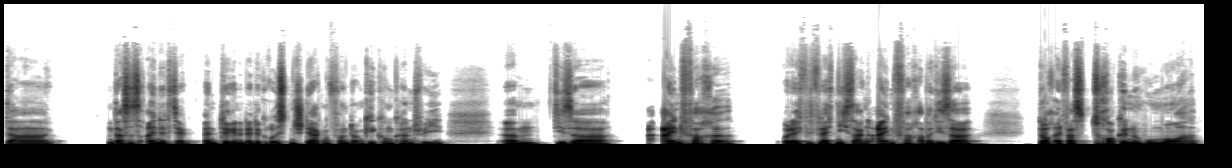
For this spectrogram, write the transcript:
da, und das ist eine der, eine der, größten Stärken von Donkey Kong Country, ähm, dieser einfache, oder ich will vielleicht nicht sagen einfach, aber dieser doch etwas trockene Humor,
